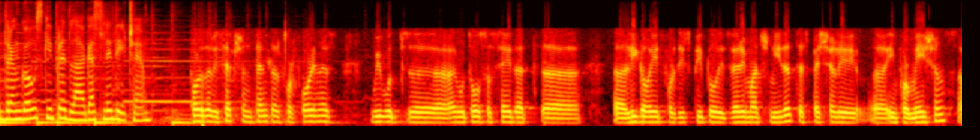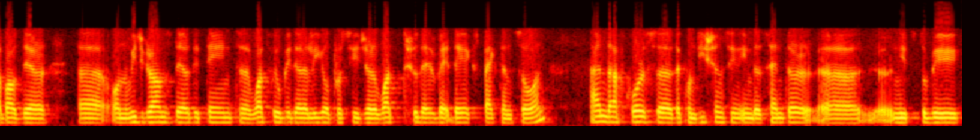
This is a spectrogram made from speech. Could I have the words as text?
Drangovski predlaga sledeče. For the reception center for foreigners, we would uh, I would also say that uh, uh, legal aid for these people is very much needed, especially informations about their on which grounds they are detained, what will be their legal procedure, what should they, they expect, and so on. And of course, the conditions in, in the center needs to be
